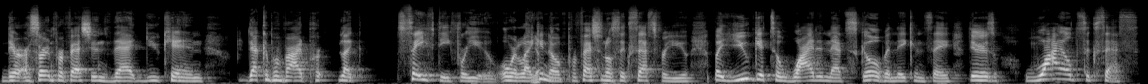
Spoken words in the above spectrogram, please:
There are certain professions that you can, that can provide per, like safety for you or like, you know, professional success for you. But you get to widen that scope and they can say there's wild success,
